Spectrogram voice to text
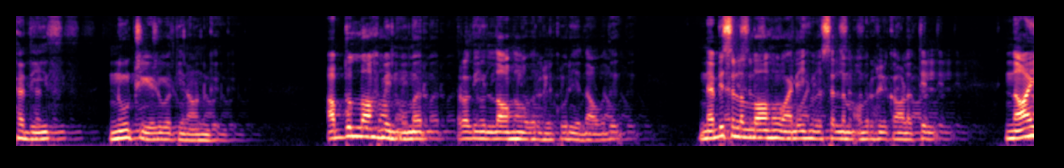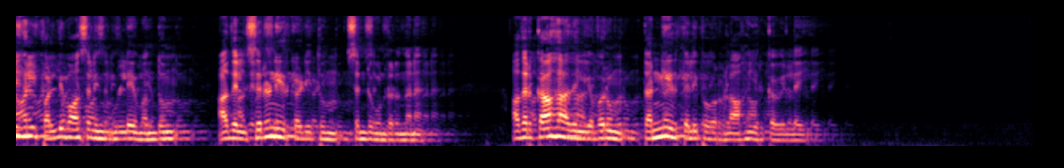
ஹதீஸ் நூற்றி எழுபத்தி நான்கு. அப்துல்லாஹின் உமர் ரதி இல்லாஹும் அவர்கள் கூறியதாவது நபிசல்லாஹூ அலிஹி வசல்லம் அவர்கள் காலத்தில் நாய்கள் பள்ளிவாசலின் உள்ளே வந்தும் அதில் சிறுநீர் கழித்தும் சென்று கொண்டிருந்தன. அதற்காக அதில் எவரும் தண்ணீர் தெளிப்பவர்களாக இருக்கவில்லை.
